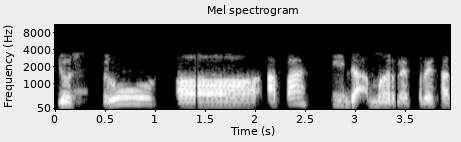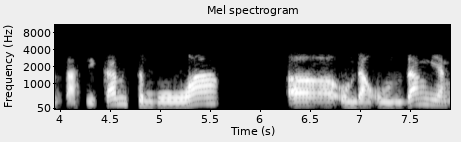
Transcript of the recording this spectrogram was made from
justru uh, apa tidak merepresentasikan semua Eh, undang-undang uh, yang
